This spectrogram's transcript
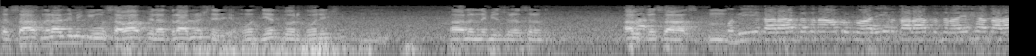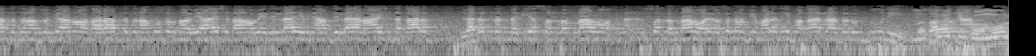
قصاص نرازمی کی مساوات فی الاطراف نشتے دے۔ وہ دیت بور گولے قال النبی صلی اللہ علیہ وسلم۔ القصاص. وبه قرات لنا عمرو بن علي قرات لنا يحيى قرات لنا سفيان وقرات لنا موسى بن ابي عائشه عن عبيد الله بن عبد الله عن عائشه قالت لدن النبي صلى الله صلى الله عليه وسلم في مرضه فقال لا تردوني. کہ امور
